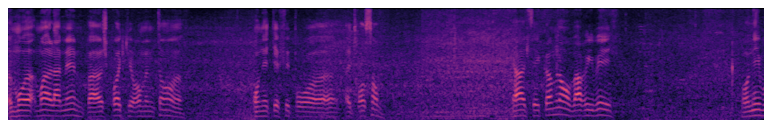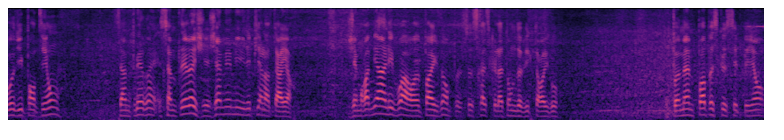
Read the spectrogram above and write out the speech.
Euh, moi, moi, la même, bah, je crois qu'en même temps, euh, on était fait pour euh, être ensemble. Ah, c'est comme là, on va arriver au niveau du Panthéon. Ça me plairait, ça me plairait, j'ai jamais mis les pieds à l'intérieur. J'aimerais bien aller voir, par exemple, ce serait-ce que la tombe de Victor Hugo. On peut même pas parce que c'est payant.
